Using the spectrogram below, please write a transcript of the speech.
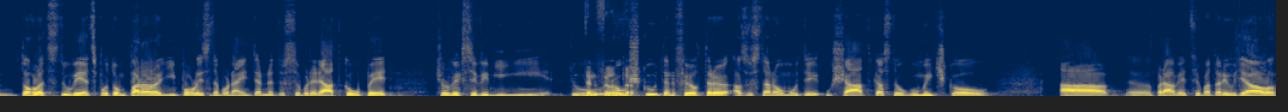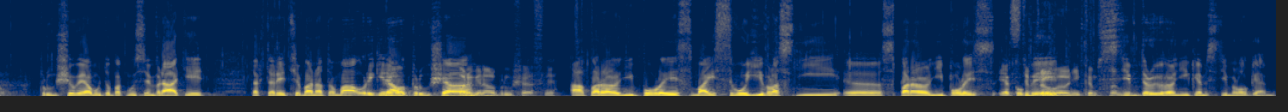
uh, tohle tu věc potom paralelní polis nebo na internetu se bude dát koupit. Člověk si vymění tu ten roušku, ten filtr a zůstanou mu ty ušátka s tou gumičkou. A uh, právě třeba tady udělal Průšovi, já mu to pak musím vrátit, tak tady třeba na to má originál jo, Průša. Originál Průša, jasně. A paralelní polis mají svoji vlastní uh, s paralelní polis jakoby, s tím trojuhelníkem, s tím, trojuhelníkem, s tím logem.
